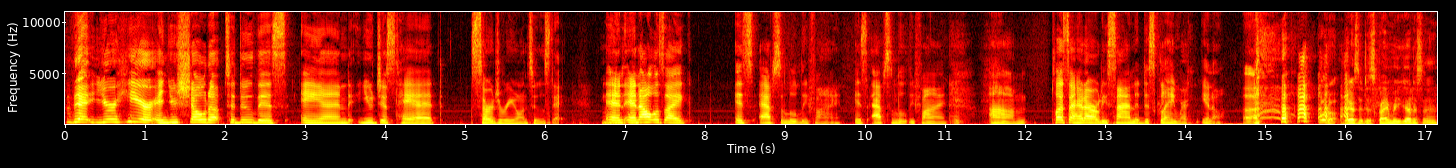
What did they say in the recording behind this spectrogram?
that you're here and you showed up to do this and you just had surgery on Tuesday. Mm. And and I was like it's absolutely fine. It's absolutely fine. Um plus I had already signed a disclaimer, you know. Uh, Hold on. There's a disclaimer you got to sign?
